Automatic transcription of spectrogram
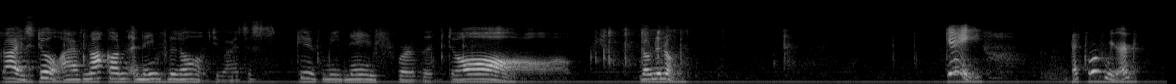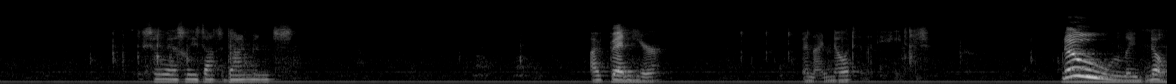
Guys, still, I have not gotten a name for the dogs, you guys. Just give me names for the dogs. No, no, no. Gay. That was weird. Me this leads out to diamonds. I've been here. And I know it. No, no.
